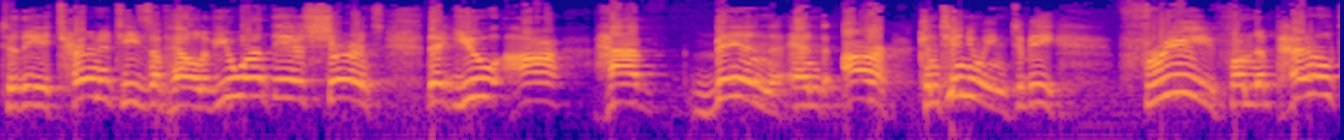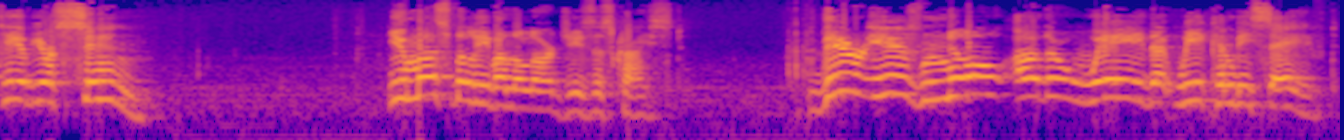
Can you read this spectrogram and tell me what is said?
to the eternities of hell, if you want the assurance that you are, have been and are continuing to be free from the penalty of your sin, you must believe on the Lord Jesus Christ. There is no other way that we can be saved.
